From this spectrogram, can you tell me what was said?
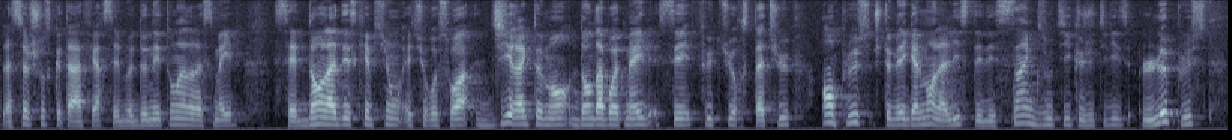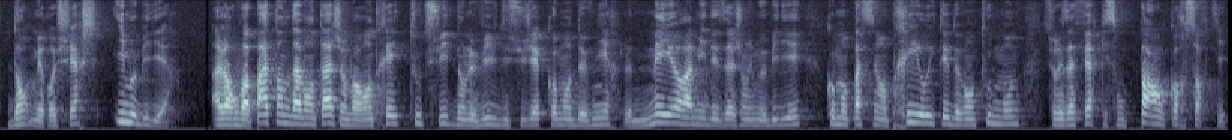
La seule chose que tu as à faire, c'est me donner ton adresse mail. C'est dans la description et tu reçois directement dans ta boîte mail ces futurs statuts. En plus, je te mets également la liste des 5 outils que j'utilise le plus dans mes recherches immobilières. Alors, on ne va pas attendre davantage, on va rentrer tout de suite dans le vif du sujet, comment devenir le meilleur ami des agents immobiliers, comment passer en priorité devant tout le monde sur les affaires qui ne sont pas encore sorties.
